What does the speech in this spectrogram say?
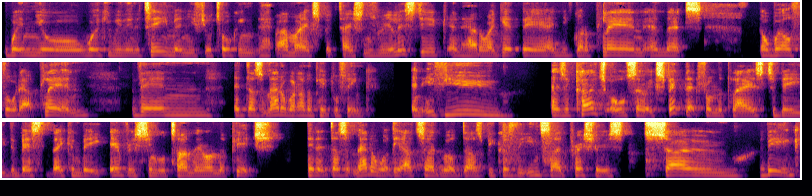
when you're working within a team and if you're talking, are my expectations realistic and how do I get there? And you've got a plan and that's a well thought out plan, then it doesn't matter what other people think. And if you, as a coach, also expect that from the players to be the best that they can be every single time they're on the pitch, then it doesn't matter what the outside world does because the inside pressure is so big.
